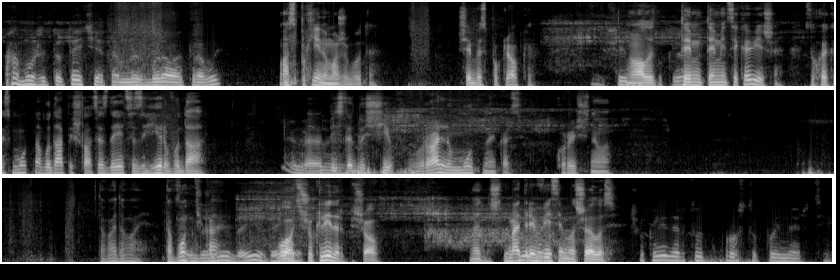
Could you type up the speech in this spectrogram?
А може то течія там назбирала трави? А спокійно може бути. Ще й без покльовки. Ще Ну, але покльовки. тим, тим і цікавіше. Слухай, якась мутна вода пішла. Це здається з гір вода Я не е, знаю. після дощів. Ну, Реально мутна якась коричнева. Давай, давай. Та вон, Даю, чекай. даю, даю. О, шоклідер пішов. На метрів вісім тут. лишилось. Шоклідер тут просто по інерції.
